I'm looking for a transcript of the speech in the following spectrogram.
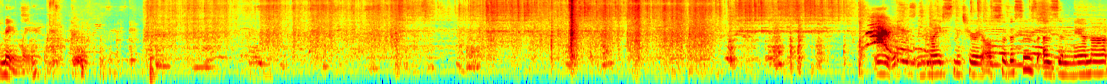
mainly. Ooh, this is nice material. So this is a Zenana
